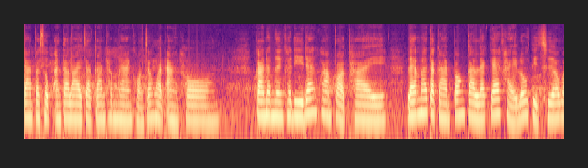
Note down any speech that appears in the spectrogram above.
การประสบอันตรายจากการทำงานของจังหวัดอ่างทอง การดำเนินคดีด้านความปลอดภัย และมาตรการป้องกันและแก้ไขโรคติดเชื้อไว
